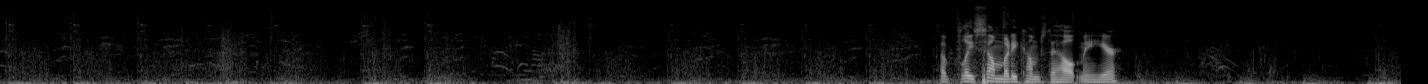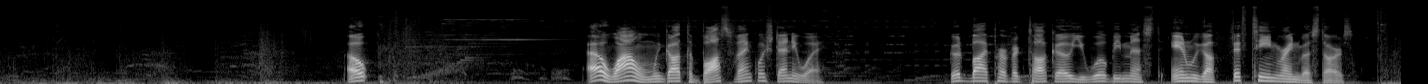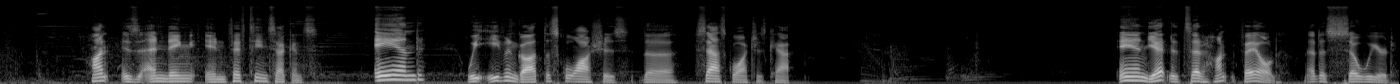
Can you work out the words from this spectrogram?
Hopefully somebody comes to help me here. Oh. Oh, wow, and we got the boss vanquished anyway. Goodbye, Perfect Taco, you will be missed. And we got 15 rainbow stars. Hunt is ending in 15 seconds. And we even got the squashes, the Sasquatch's cap. And yet it said hunt failed. That is so weird.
